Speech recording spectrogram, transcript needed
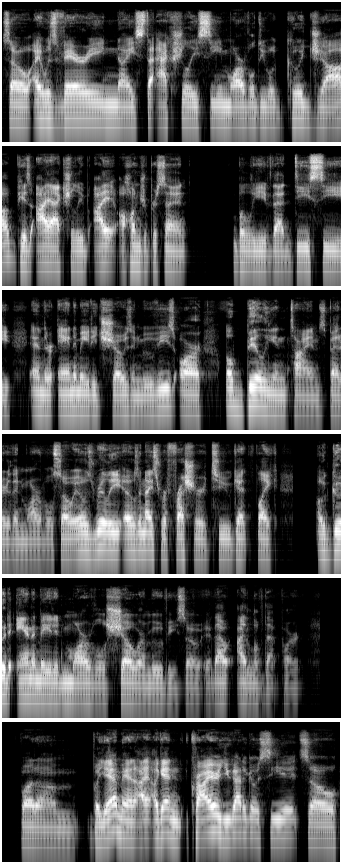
So it was very nice to actually see Marvel do a good job because I actually I 100% believe that DC and their animated shows and movies are a billion times better than Marvel. So it was really it was a nice refresher to get like a good animated Marvel show or movie. So eh, that I love that part. But um but yeah, man, I again, Crier, you got to go see it. So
